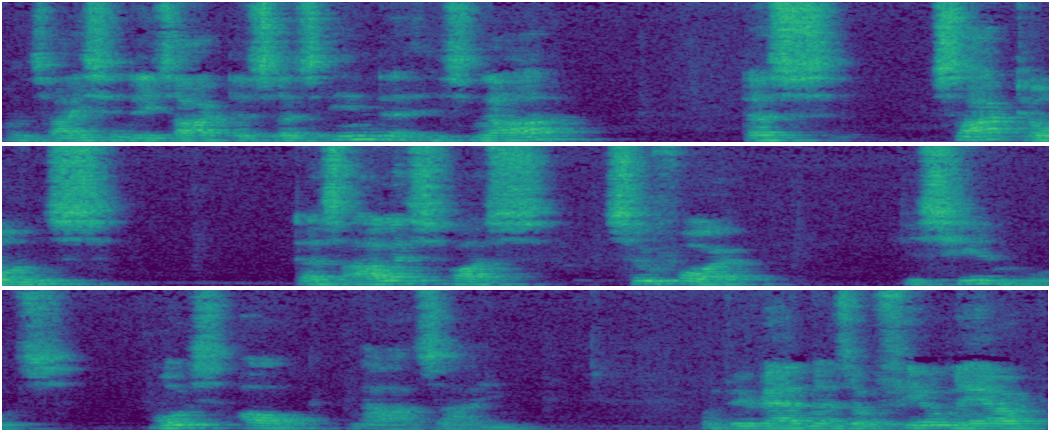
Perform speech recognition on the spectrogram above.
und Zeichen, die sagt, dass das Ende ist nah, das sagt uns, dass alles, was zuvor geschehen muss, muss auch nah sein. Und wir werden also viel mehr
